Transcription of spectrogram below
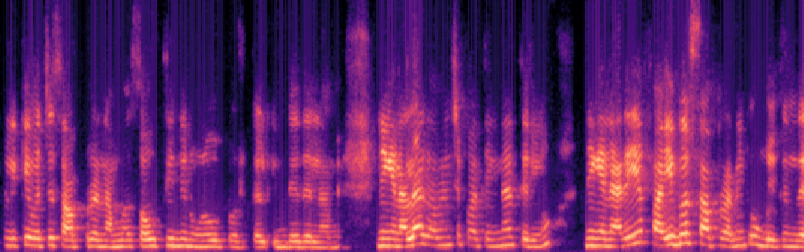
புளிக்க வச்சு சாப்பிடுற நம்ம சவுத் இந்தியன் உணவுப் பொருட்கள் இந்த இது எல்லாமே. நீங்க நல்லா கவனிச்சு பாத்தீங்கன்னா தெரியும். நீங்க நிறைய ஃபைபர் சாப்பிட்ற அன்னைக்கு உங்களுக்கு இந்த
